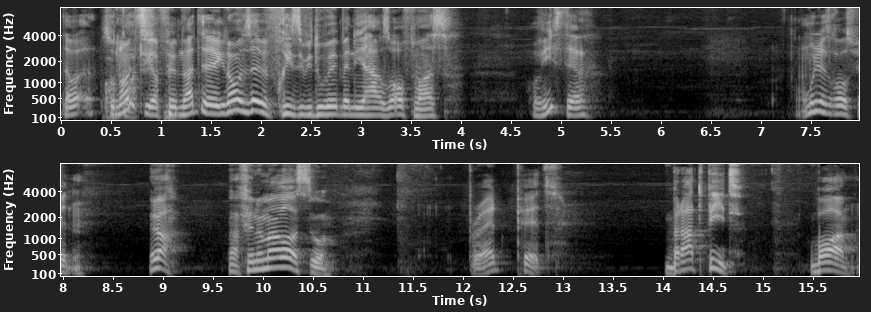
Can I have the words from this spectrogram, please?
da war, so Oh Gott. 90er-Film, da hatte der genau dieselbe Frise wie du, wenn du die Haare so offen hast. Oh, wie hieß der? Da muss ich jetzt rausfinden. Ja, na, finde mal raus, du. Brad Pitt. Brad Pitt. Boah,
